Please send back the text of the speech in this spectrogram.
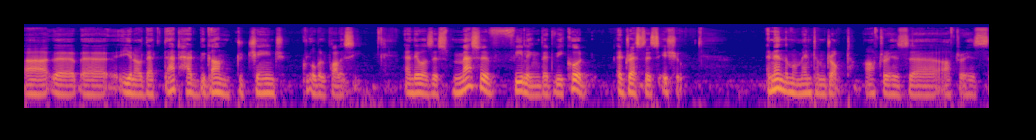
you know, that that had begun to change global policy, and there was this massive feeling that we could address this issue. And then the momentum dropped after his uh, after his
